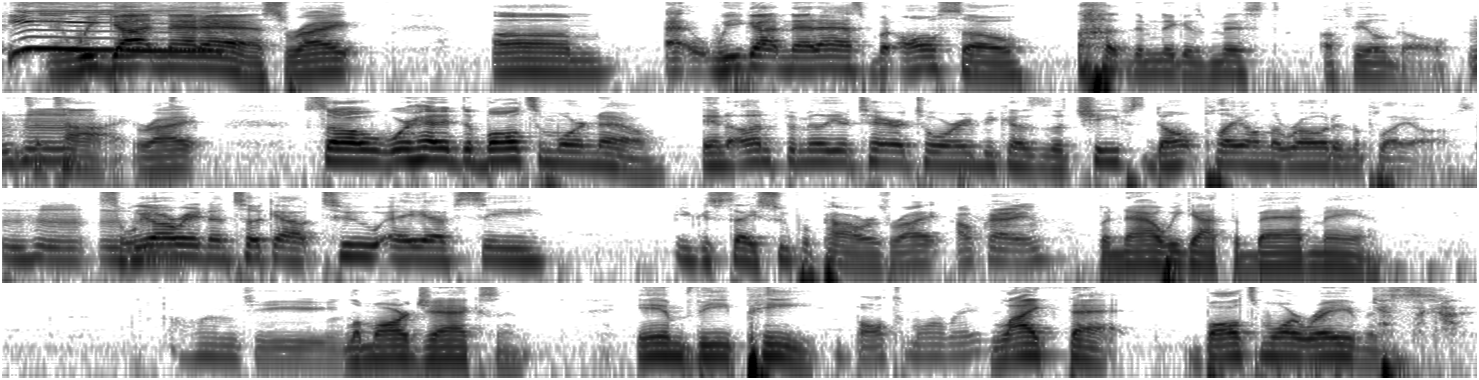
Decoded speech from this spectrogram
and we got in that ass, right? Um, we got in that ass, but also them niggas missed a field goal Mm-hmm. to tie, right? So we're headed to Baltimore now in unfamiliar territory because the Chiefs don't play on the road in the playoffs. Mm-hmm, So we already done took out two AFC, you could say superpowers, right? Okay. But now we got the bad man, OMG. Lamar Jackson, MVP, Baltimore Ravens. like that, Baltimore Ravens. Yes, I got it.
